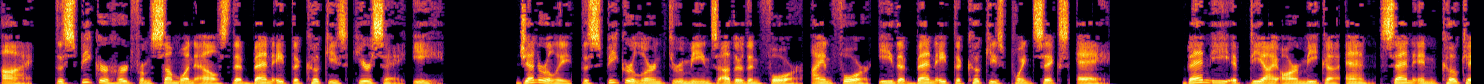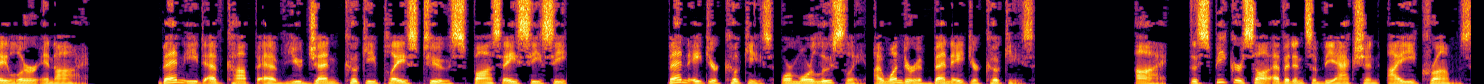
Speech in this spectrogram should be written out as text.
I. The speaker heard from someone else that Ben ate the cookies hearsay, e. Generally, the speaker learned through means other than 4, I and 4, e that Ben ate the cookies. Point 6, a. Ben e ipdir mika n sen in koke lur in i. Ben eat ev kop ev u gen cookie place 2 spas acc Ben ate your cookies, or more loosely, I wonder if Ben ate your cookies. I. The speaker saw evidence of the action, i.e. crumbs,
